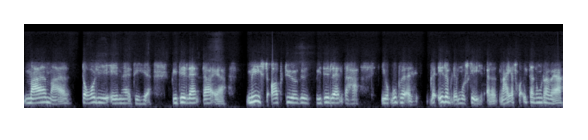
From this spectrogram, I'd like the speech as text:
meget, meget dårlige ende af det her. Vi er det land, der er mest opdyrket. Vi er det land, der har i Europa, et af dem måske, eller nej, jeg tror ikke, der er nogen, der er værre,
